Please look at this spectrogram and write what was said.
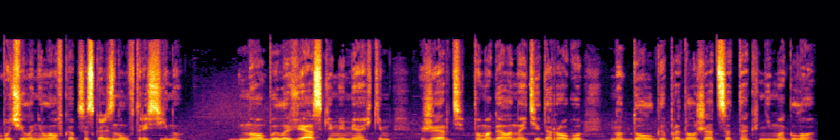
Бучило неловко соскользнул в трясину. Дно было вязким и мягким, жерть помогала найти дорогу, но долго продолжаться так не могло.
